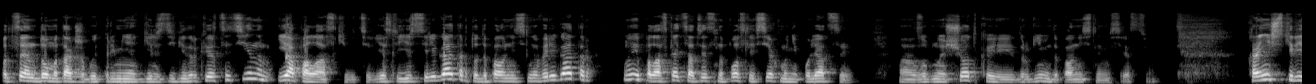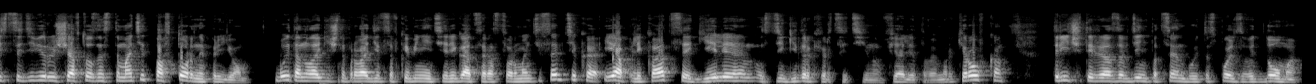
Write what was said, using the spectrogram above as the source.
Пациент дома также будет применять гель с дигидрокверцетином и ополаскиватель. Если есть ирригатор, то дополнительный варигатор, ну и полоскать, соответственно, после всех манипуляций а, зубной щеткой и другими дополнительными средствами. Хронический рецидивирующий автозный стоматит – повторный прием. Будет аналогично проводиться в кабинете ирригации раствором антисептика и аппликация геля с дигидрокверцетином. Фиолетовая маркировка. 3-4 раза в день пациент будет использовать дома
